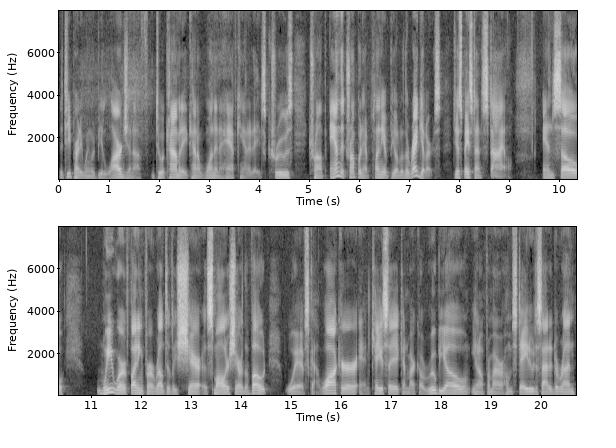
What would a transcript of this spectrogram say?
the Tea Party wing, would be large enough to accommodate kind of one and a half candidates Cruz, Trump, and that Trump would have plenty of appeal to the regulars just based on style. And so we were fighting for a relatively share, a smaller share of the vote with Scott Walker and Kasich and Marco Rubio, you know, from our home state who decided to run,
